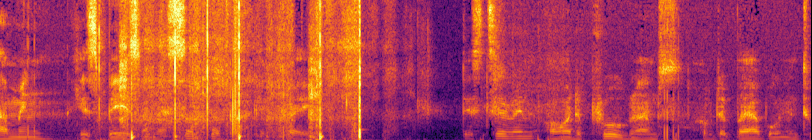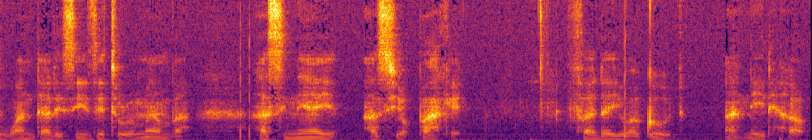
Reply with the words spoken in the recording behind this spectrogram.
Amen is based on a simple packet prayer distilling all the programs of the Bible into one that is easy to remember as near as your pocket. Father, you are good. I need help.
